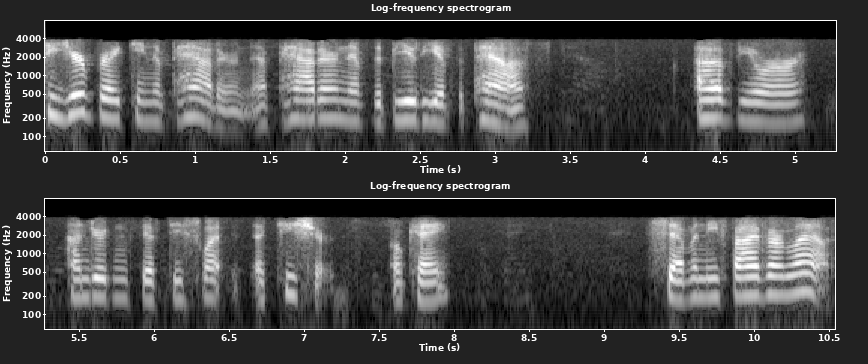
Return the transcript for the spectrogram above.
see, you're breaking a pattern, a pattern of the beauty of the past, of your 150 sweat, uh, t-shirts, okay? 75 are left.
